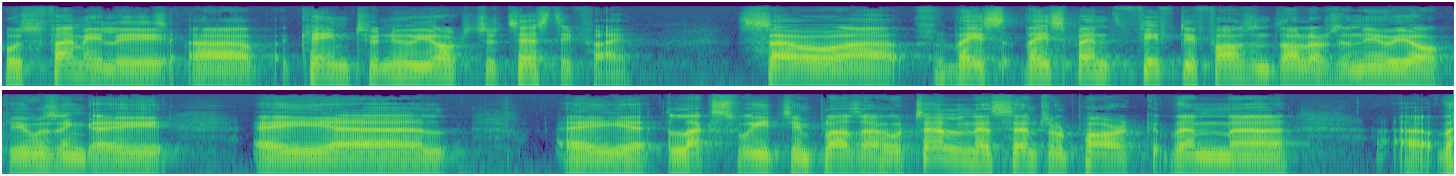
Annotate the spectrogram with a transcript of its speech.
whose family uh, came to New York to testify. So uh, they they spent fifty thousand dollars in New York using a a uh, a Lux suite in Plaza Hotel in a Central Park, then. Uh, uh,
